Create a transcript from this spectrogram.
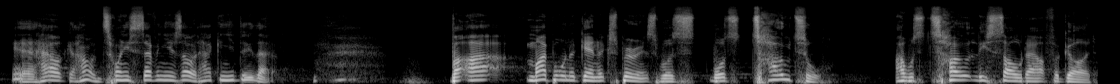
yeah, how, how, I'm 27 years old. How can you do that? But I, my born again experience was, was total. I was totally sold out for God.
